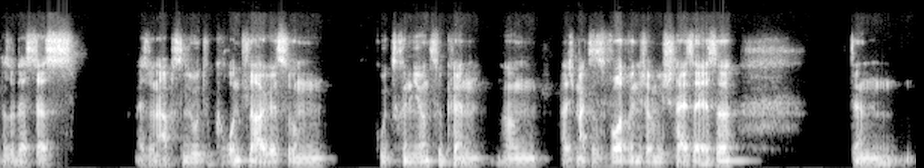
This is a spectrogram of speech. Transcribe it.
Also, dass das also eine absolute Grundlage ist, um gut trainieren zu können. Ähm, also ich mag das sofort, wenn ich irgendwie Scheiße esse, dann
